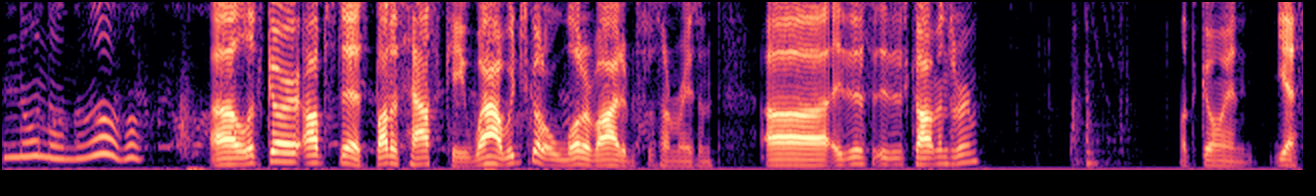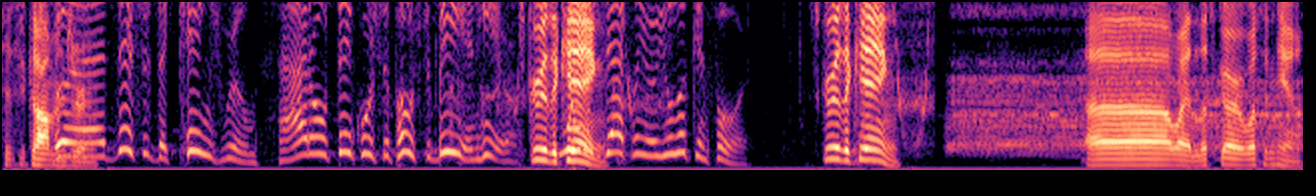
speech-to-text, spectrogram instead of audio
No, no, no. Uh, let's go upstairs. Butter's house key. Wow, we just got a lot of items for some reason. Uh, is this is this Cartman's room? Let's go in. Yes, this is Cartman's room. uh, this is the king's room. I don't think we're supposed to be in here. Screw the What king. exactly are you looking for? Screw the king. Uh, wait. Let's go. What's in here?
